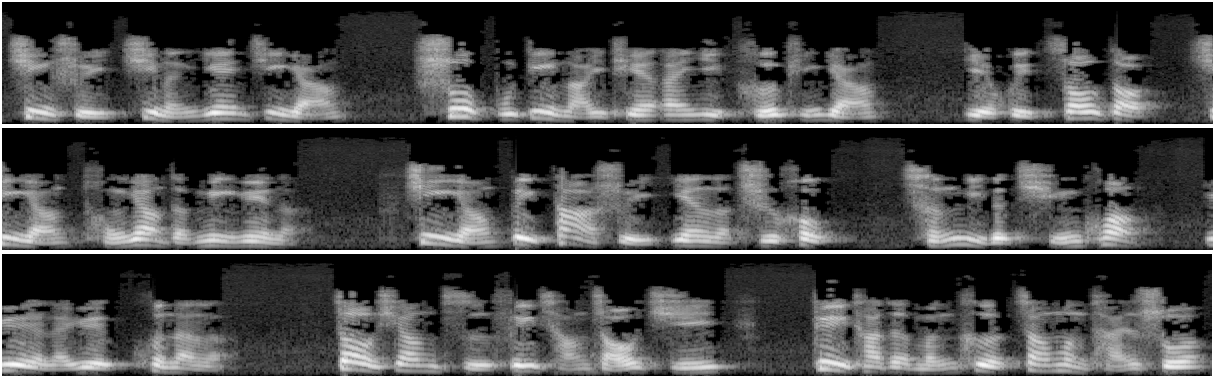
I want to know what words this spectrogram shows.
晋水既能淹晋阳，说不定哪一天安邑和平阳也会遭到晋阳同样的命运呢。晋阳被大水淹了之后，城里的情况越来越困难了。赵襄子非常着急，对他的门客张梦谈说：“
